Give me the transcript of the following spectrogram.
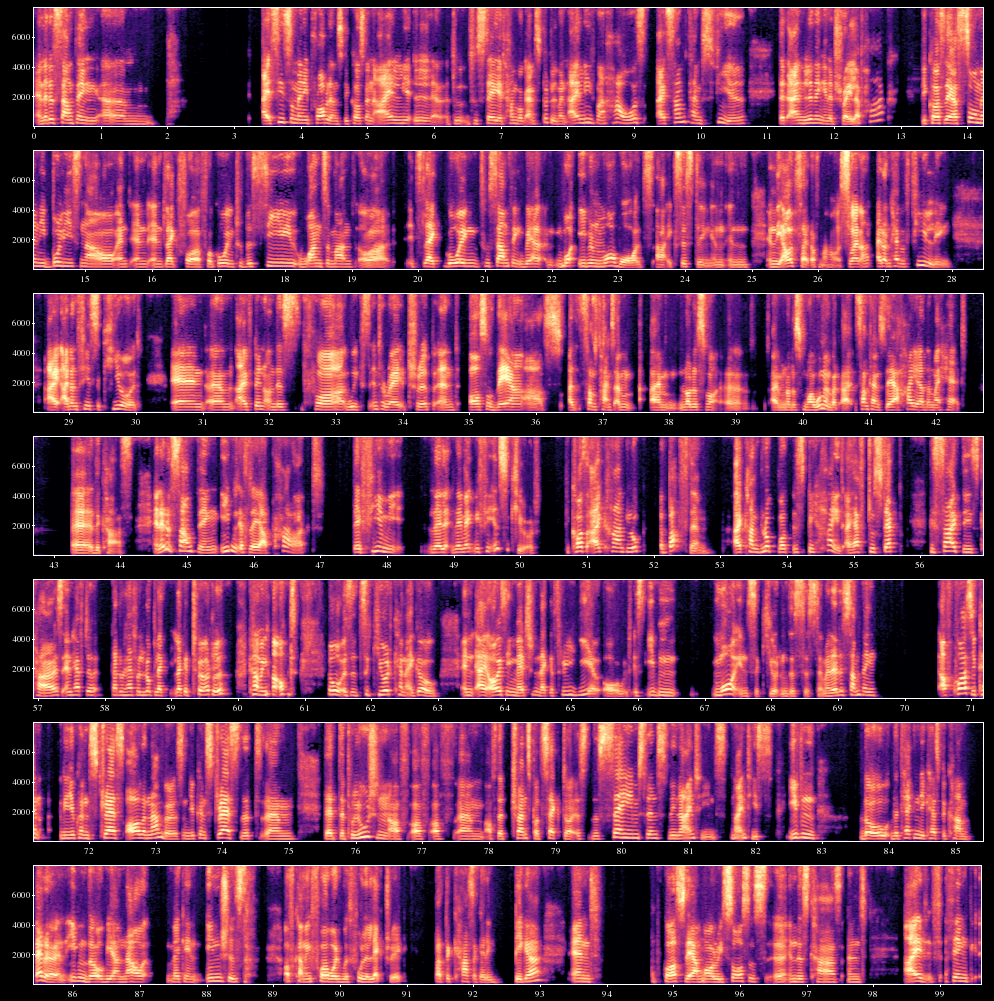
and that is something um, I see so many problems because when I uh, to to stay at Hamburg Eimsbüttel, when I leave my house, I sometimes feel that I'm living in a trailer park because there are so many bullies now and and and like for for going to the sea once a month or it's like going to something where more, even more walls are existing in, in in the outside of my house. So i don't i don't have a feeling. I i don't feel secured and um, I've been on this four weeks interrail trip, and also there are uh, sometimes I'm I'm not a small uh, I'm not a small woman, but I, sometimes they are higher than my head, uh, the cars. And it is something, even if they are parked, they feel me, they, they make me feel insecure because I can't look above them. I can't look what is behind. I have to step beside these cars and have to got to have a look like like a turtle coming out. Oh, is it secured? Can I go? And I always imagine like a three year old is even more insecure in this system. And that is something of course you can you can stress all the numbers and you can stress that um, that the pollution of of of um, of the transport sector is the same since the 19th 90s even though the technique has become better and even though we are now making inches of coming forward with full electric but the cars are getting bigger and of course there are more resources uh, in these cars and i think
